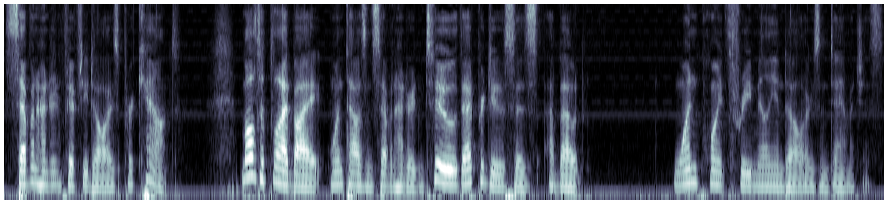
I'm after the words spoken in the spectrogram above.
$750 per count. Multiplied by 1,702, that produces about $1.3 million in damages.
